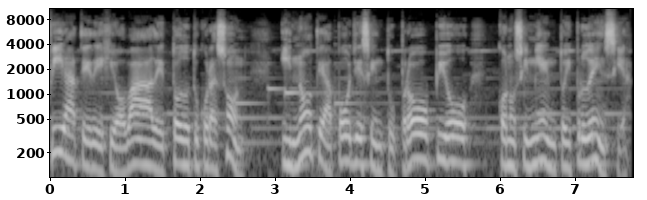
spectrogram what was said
Fíate de Jehová de todo tu corazón y no te apoyes en tu propio conocimiento y prudencia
